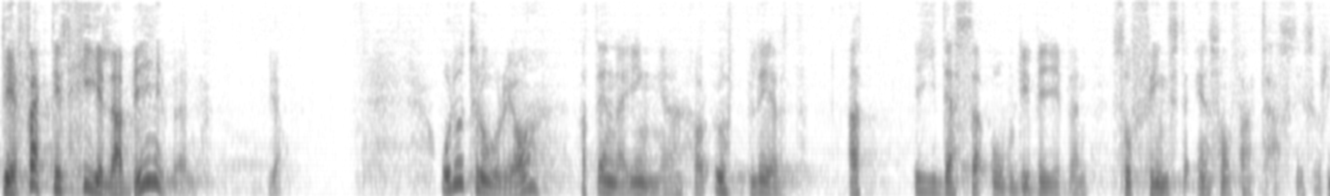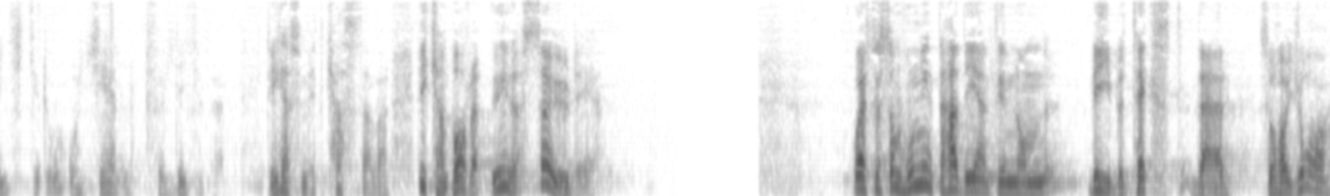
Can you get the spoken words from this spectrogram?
det är faktiskt hela Bibeln. Och då tror jag att denna Inga har upplevt att i dessa ord i Bibeln så finns det en sån fantastisk rikedom och hjälp för livet. Det är som ett kassavalv. Vi kan bara ösa ur det. Och eftersom hon inte hade egentligen någon bibeltext där så har jag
